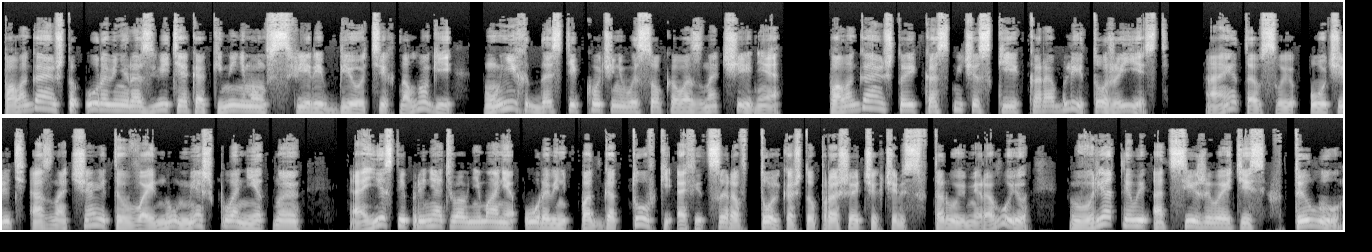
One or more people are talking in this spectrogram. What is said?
полагаю, что уровень развития как минимум в сфере биотехнологий у них достиг очень высокого значения. Полагаю, что и космические корабли тоже есть. А это, в свою очередь, означает войну межпланетную. А если принять во внимание уровень подготовки офицеров, только что прошедших через Вторую мировую, вряд ли вы отсиживаетесь в тылу.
